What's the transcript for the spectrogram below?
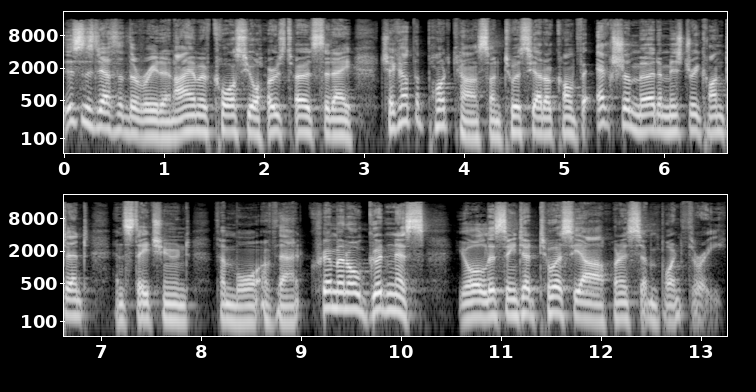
This is Death of the Reader, and I am, of course, your host, Herds today. Check out the podcast on twistci.com for extra murder mystery content, and stay tuned for more of that criminal goodness. You're listening to 2SER 107.3.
